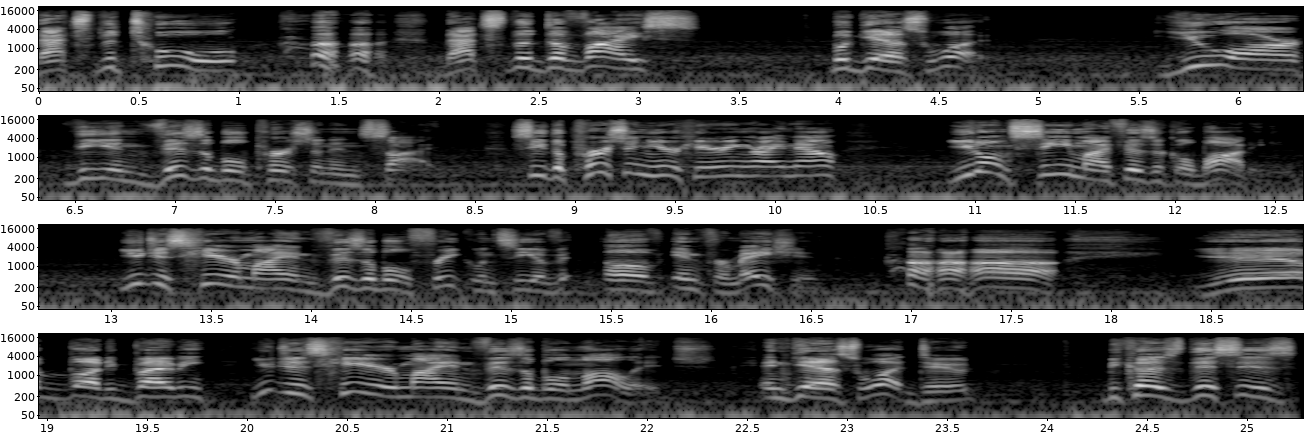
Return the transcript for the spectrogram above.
That's the tool. That's the device. But guess what? You are the invisible person inside. See, the person you're hearing right now, you don't see my physical body. You just hear my invisible frequency of, of information. yeah, buddy, baby. You just hear my invisible knowledge. And guess what, dude? Because this is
